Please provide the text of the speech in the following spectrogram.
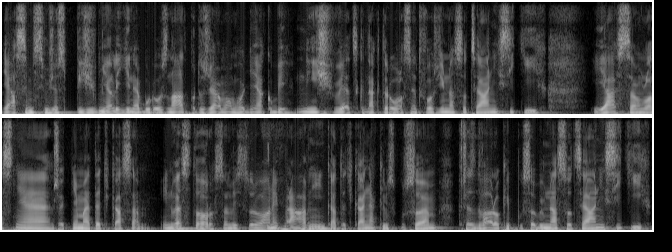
Já si myslím, že spíš mě lidi nebudou znát, protože já mám hodně jakoby níž věc, na kterou vlastně tvořím na sociálních sítích. Já jsem vlastně, řekněme, teďka jsem investor, jsem vystudovaný mm-hmm. právník a teďka nějakým způsobem přes dva roky působím na sociálních sítích,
